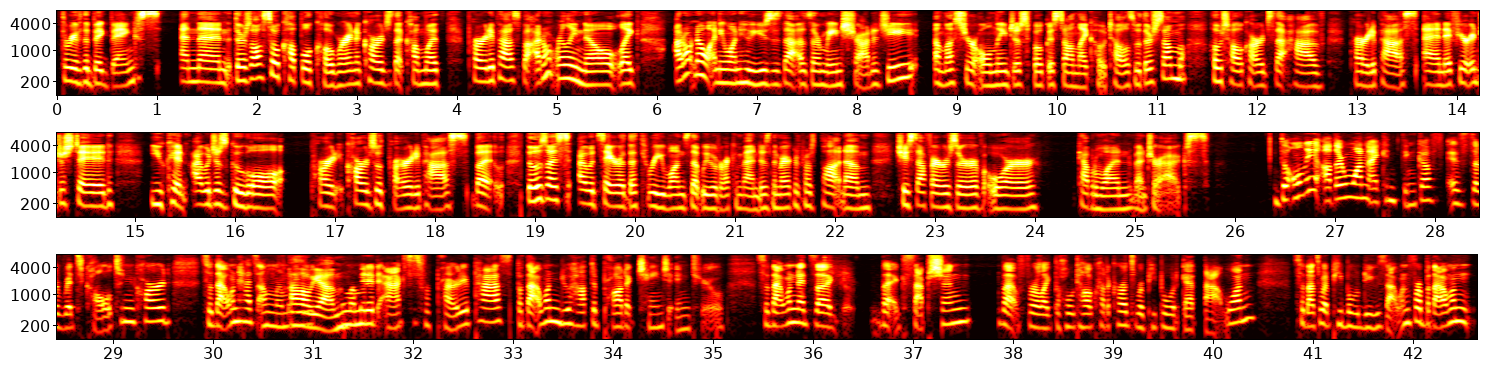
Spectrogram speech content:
three of the big banks and then there's also a couple co-branded cards that come with priority pass but i don't really know like i don't know anyone who uses that as their main strategy unless you're only just focused on like hotels but there's some hotel cards that have priority pass. And if you're interested you can i would just google priority cards with priority pass but those I, I would say are the three ones that we would recommend is the american express platinum chase sapphire reserve or capital one venture x The only other one I can think of is the Ritz Carlton card. So that one has unlimited Oh, yeah. unlimited access for priority pass, but that one you have to product change into. So that one it's like the exception that for like the hotel credit cards where people would get that one. So that's what people would use that one for. But that one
